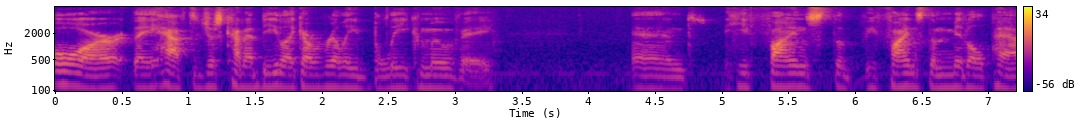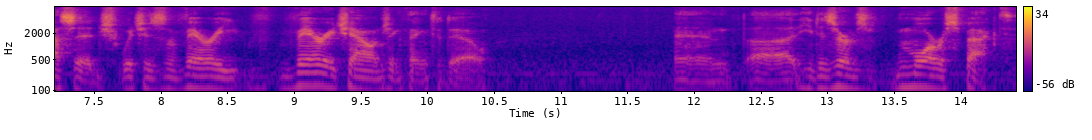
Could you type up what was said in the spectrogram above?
or they have to just kind of be like a really bleak movie. And he finds the he finds the middle passage, which is a very very challenging thing to do. And uh, he deserves more respect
